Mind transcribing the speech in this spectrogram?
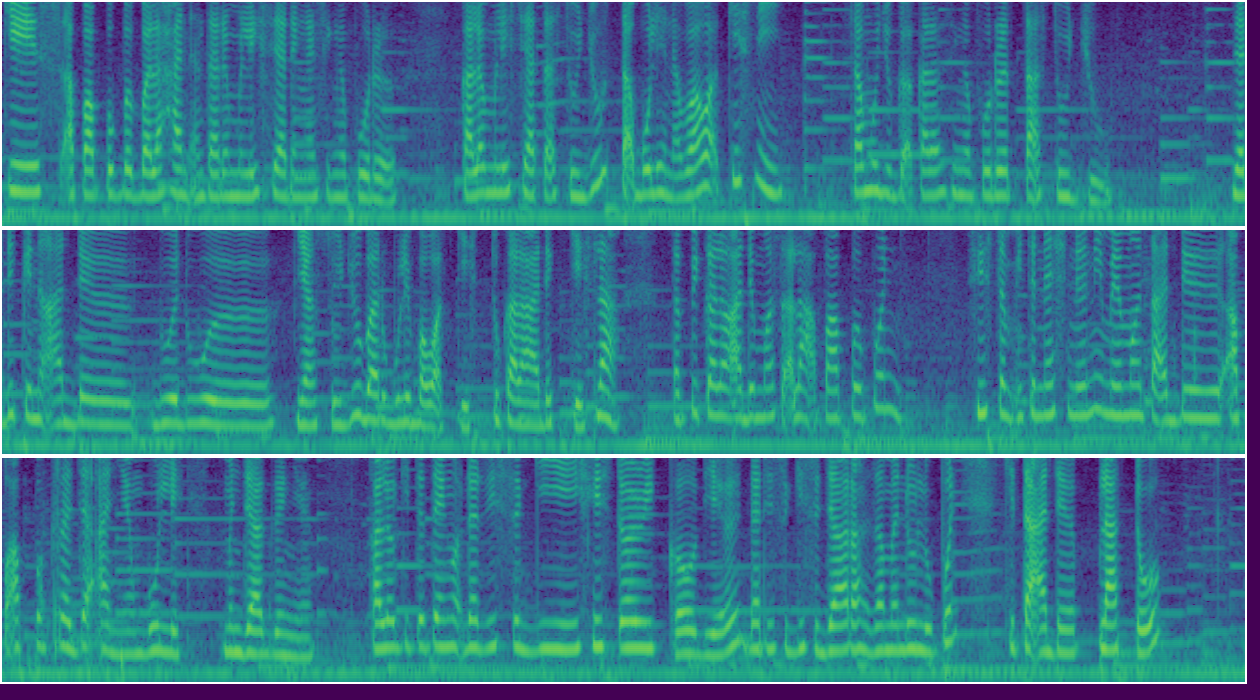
kes apa-apa berbalahan antara Malaysia dengan Singapura kalau Malaysia tak setuju, tak boleh nak bawa kes ni. Sama juga kalau Singapura tak setuju. Jadi kena ada dua-dua yang setuju baru boleh bawa kes. Tu kalau ada kes lah. Tapi kalau ada masalah apa-apa pun, sistem international ni memang tak ada apa-apa kerajaan yang boleh menjaganya. Kalau kita tengok dari segi historical dia, dari segi sejarah zaman dulu pun, kita ada Plato,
